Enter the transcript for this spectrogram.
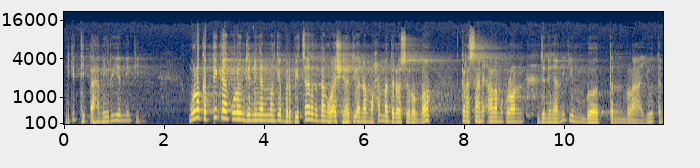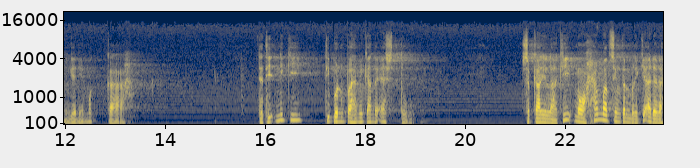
Niki dipahami riyen niki. Mula ketika kula jenengan mangke berbicara tentang wa asyhadu anna Muhammad Rasulullah, kersane alam kula jenengan niki mboten melayu tenggene Mekah. Jadi niki dipun pahami kanthi estu. Sekali lagi Muhammad Sinten beriki adalah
